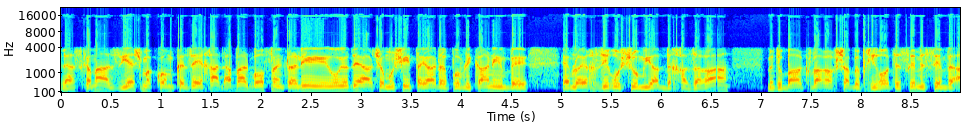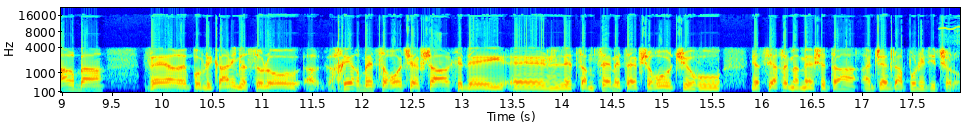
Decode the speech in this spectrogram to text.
להסכמה, אז יש מקום כזה אחד, אבל באופן כללי הוא יודע שמושיט היד לרפובליקנים והם לא יחזירו שום יד בחזרה. מדובר כבר עכשיו בבחירות 2024, והרפובליקנים יעשו לו הכי הרבה צרות שאפשר כדי אה, לצמצם את האפשרות שהוא יצליח לממש את האג'נדה הפוליטית שלו.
